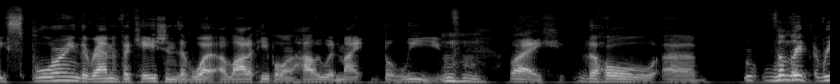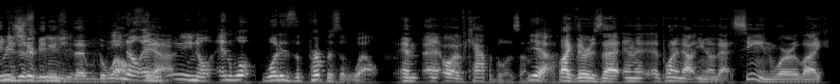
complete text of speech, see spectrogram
exploring the ramifications of what a lot of people in Hollywood might believe Mm-hmm. like the whole uh re- Some re- the redistributing the, the wealth You know, and yeah you know, and what what is the purpose of wealth? and, and oh, of capitalism Yeah. like there's that and it pointed out you know that scene where like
